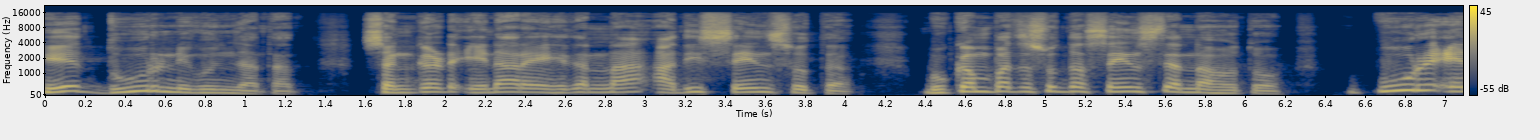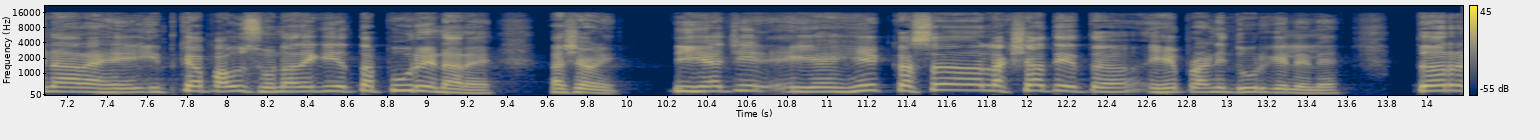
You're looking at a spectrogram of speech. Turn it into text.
हे दूर निघून जातात. संकट येणार आहे हे त्यांना आधी सेन्स होतं. भूकंपाचा सुद्धा सेन्स त्यांना होतो. पूर येणार आहे इतका पाऊस होणार आहे की आता पूर येणार आहे अशा वेळी. ती ह्याची हे कसं लक्षात येतं हे प्राणी दूर गेलेले? तर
